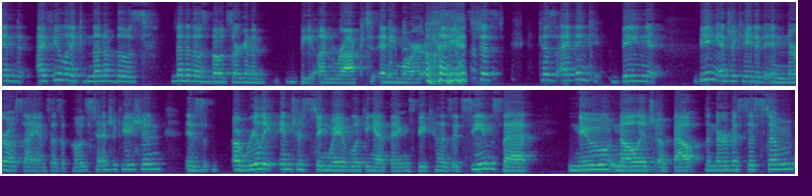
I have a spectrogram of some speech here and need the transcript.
and I feel like none of those none of those boats are gonna be unrocked anymore. like it's just because I think being being educated in neuroscience as opposed to education is a really interesting way of looking at things because it seems that new knowledge about the nervous system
